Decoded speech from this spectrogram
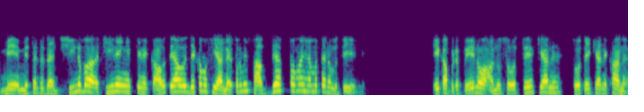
මේ මෙතනට දැන් චීන චීනෙන් එක්කෙනෙක් ආවොත් එයා ওই දෙකම කියන්නේ. ඒතර මේ શબ્දයක් තමයි හැමතැනම තියෙන්නේ. ඒක අපිට පේනවා අනුසෝතය කියන්නේ සෝතය කියන්නේ කන.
